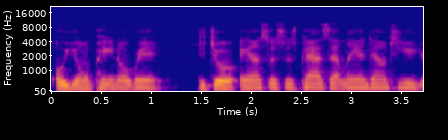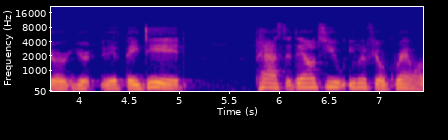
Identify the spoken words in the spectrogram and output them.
Oh, you don't pay no rent? Did your ancestors pass that land down to you? Your your if they did, pass it down to you, even if your grandma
